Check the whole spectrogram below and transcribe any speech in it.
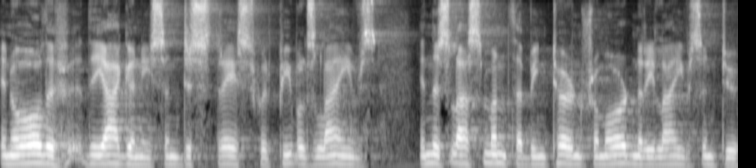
in all the, the agonies and distress where people's lives in this last month have been turned from ordinary lives into,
